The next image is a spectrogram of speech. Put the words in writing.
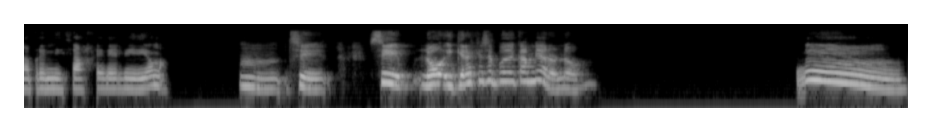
aprendizaje del idioma. Mm, sí, sí. Luego, ¿y crees que se puede cambiar o no? Mm,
